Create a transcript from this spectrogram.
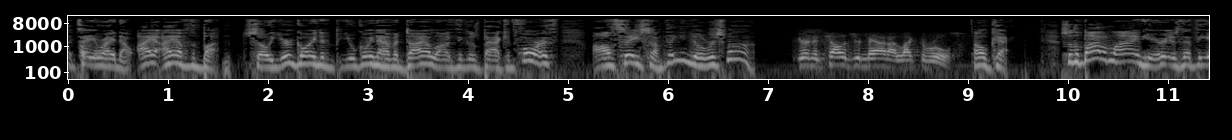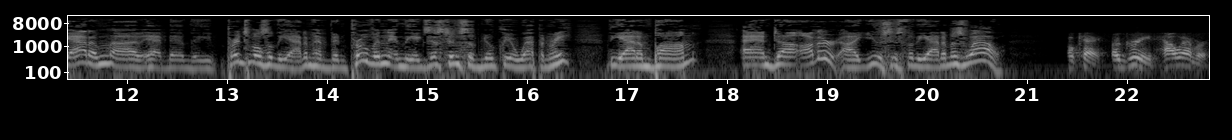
I tell you right now, I, I have the button, so you're going to you're going to have a dialogue that goes back and forth. I'll say something, and you'll respond. You're an intelligent man. I like the rules. Okay. So the bottom line here is that the atom, uh, the principles of the atom have been proven in the existence of nuclear weaponry, the atom bomb, and uh, other uh, uses for the atom as well. Okay, agreed. However,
